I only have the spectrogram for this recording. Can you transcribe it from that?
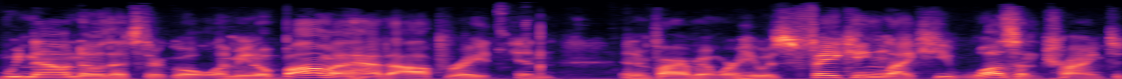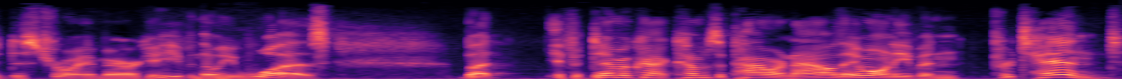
We now know that's their goal. I mean, Obama had to operate in an environment where he was faking like he wasn't trying to destroy America, even though he was. But if a Democrat comes to power now, they won't even pretend.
